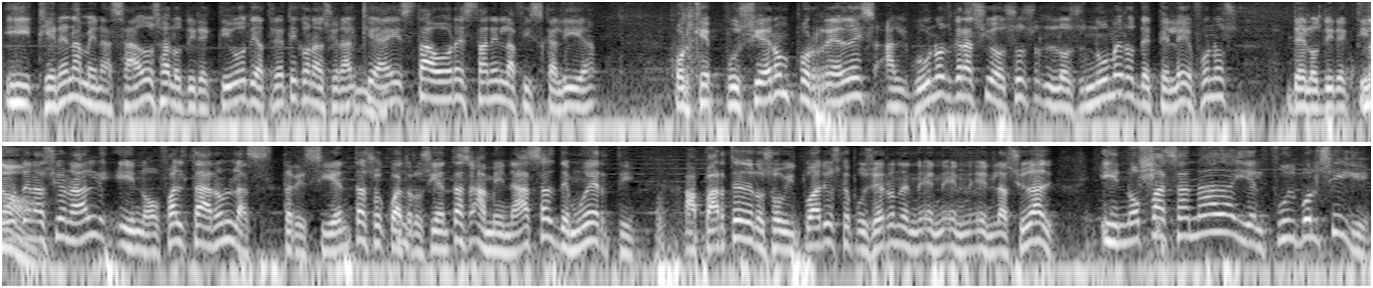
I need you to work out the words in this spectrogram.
Y tienen amenazados a los directivos de Atlético Nacional que a esta hora están en la fiscalía porque pusieron por redes algunos graciosos los números de teléfonos de los directivos No. de Nacional y no faltaron las 300 o 400 amenazas de muerte, aparte de los obituarios que pusieron en, en- en- en la ciudad. Y no pasa nada y el fútbol sigue.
